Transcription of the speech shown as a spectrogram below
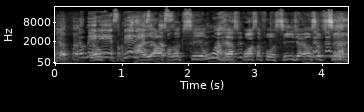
quero. eu, eu mereço, Eu- mereço. Aí ela falou que se uma resposta for sim, já é o suficiente.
